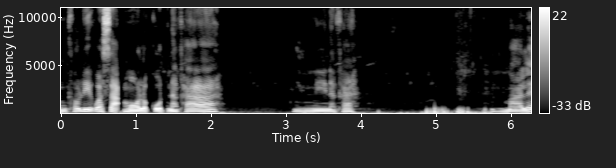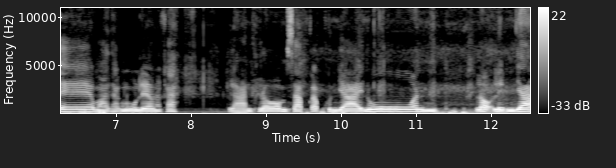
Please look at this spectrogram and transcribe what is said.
มเขาเรียกว่าสระมรกตนะคะ นี่นะคะ มาแล้วมาทางนู้นแล้วนะคะ หลานพร้อมซับกับคุณยายนวลเลาะเล็มหญ้า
